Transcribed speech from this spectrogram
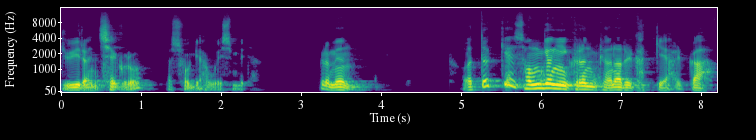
유일한 책으로 소개하고 있습니다. 그러면 어떻게 성경이 그런 변화를 갖게 할까?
